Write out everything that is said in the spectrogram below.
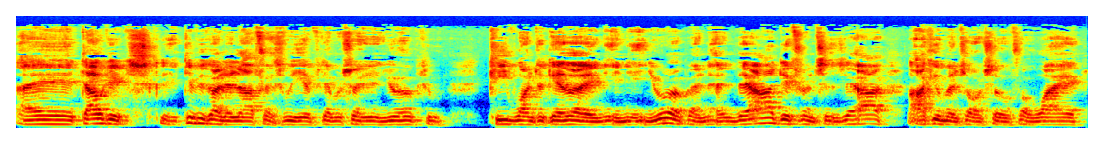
I doubt it's difficult enough, as we have demonstrated in Europe, to keep one together in, in, in Europe. And, and there are differences. There are arguments also for why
